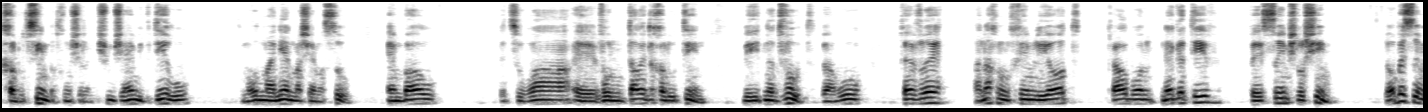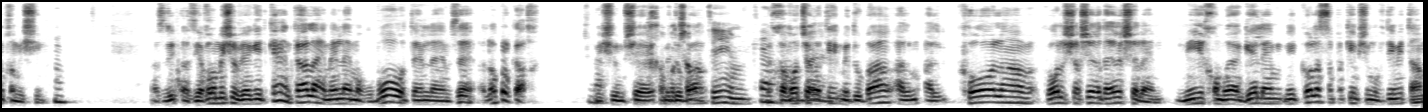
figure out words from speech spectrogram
חלוצים בתחום שלהם, משום שהם הגדירו, זה מאוד מעניין מה שהם עשו, הם באו בצורה אה, וולונטרית לחלוטין, בהתנדבות, ואמרו, חבר'ה, אנחנו הולכים להיות קרבון נגטיב ב-2030, לא ב-2050. אז, אז יבוא מישהו ויגיד, כן, קל להם, אין להם ארובות, אין להם זה, לא כל כך. משום חוות שמדובר, שרתים. כן. חוות שרתים, מדובר על, על כל, ה, כל שרשרת הערך שלהם, מחומרי הגלם, מכל הספקים שהם עובדים איתם,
